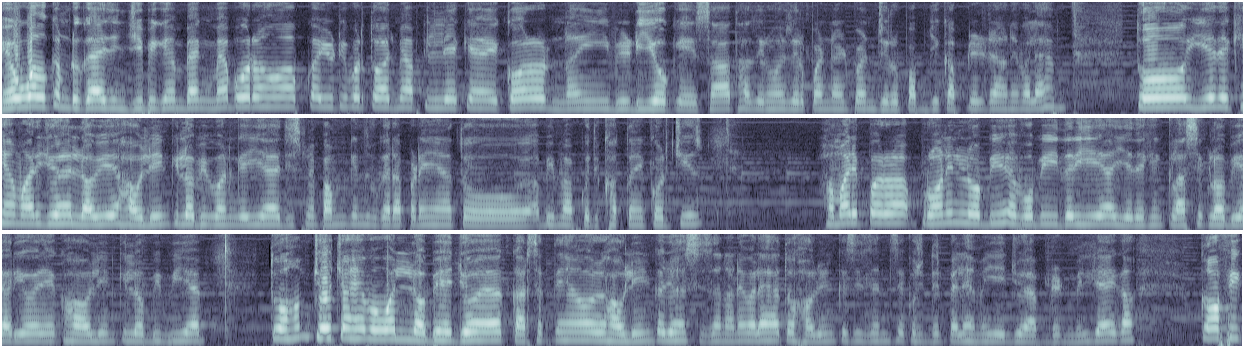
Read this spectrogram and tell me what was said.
Hey welcome to guys in GB game bank मैं बोल रहा हूँ आपका यूट्यूबर तो आज मैं आपके लिए लेके आया एक और नई वीडियो के साथ हाजिर हूँ। Zero point nine point zero PUBG का अपडेट आने वाला है। तो ये देखिए, हमारी जो है लॉबी हाउलिन की लॉबी बन गई है जिसमें पम्पकिन वगैरह पड़े हैं। तो अभी मैं आपको दिखाता हूँ एक और चीज़। हमारी पर पुरानी लॉबी है, वो भी इधर ही है। ये देखें क्लासिक लॉबी आ रही है और एक हाउलिन की लॉबी भी है। तो हम जो चाहे वो वाली लॉबी है, जो है कर सकते हैं। और हाउलिन का जो है सीज़न आने वाला है तो हाउलिन के सीज़न से कुछ देर पहले हमें ये जो है अपडेट मिल जाएगा। काफ़ी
